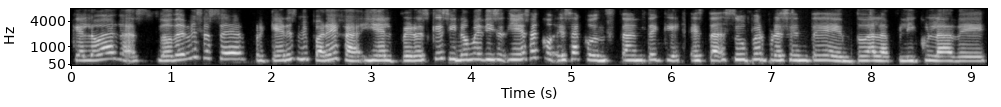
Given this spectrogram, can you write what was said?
que lo hagas, lo debes hacer porque eres mi pareja y él, pero es que si no me dices, y esa, esa constante que está súper presente en toda la película de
